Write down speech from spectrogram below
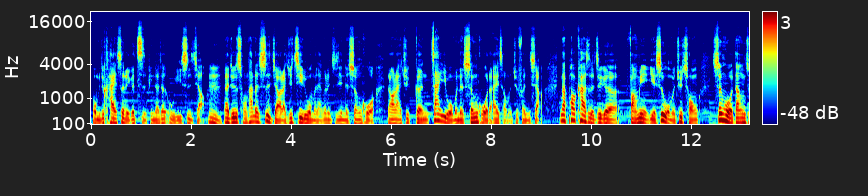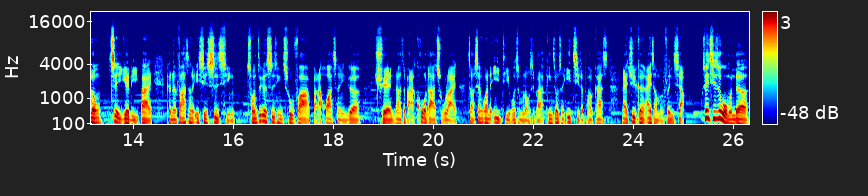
我们就开设了一个子频道，叫五一视角。嗯，那就是从他的视角来去记录我们两个人之间的生活，然后来去跟在意我们的生活的爱草们去分享。那 podcast 的这个方面，也是我们去从生活当中这一个礼拜可能发生的一些事情，从这个事情出发，把它画成一个圈，然后再把它扩大出来，找相关的议题或什么东西，把它拼凑成一集的 podcast 来去跟爱草们分享。所以其实我们的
